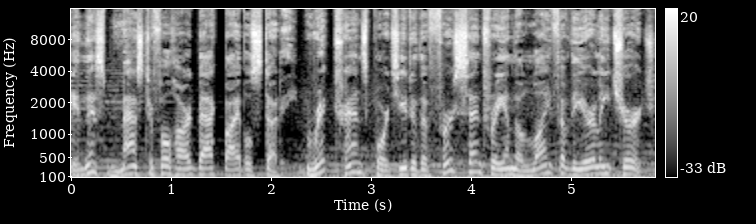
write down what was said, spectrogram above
In this masterful hardback Bible study, Rick transports you to the first century and the life of the early church,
